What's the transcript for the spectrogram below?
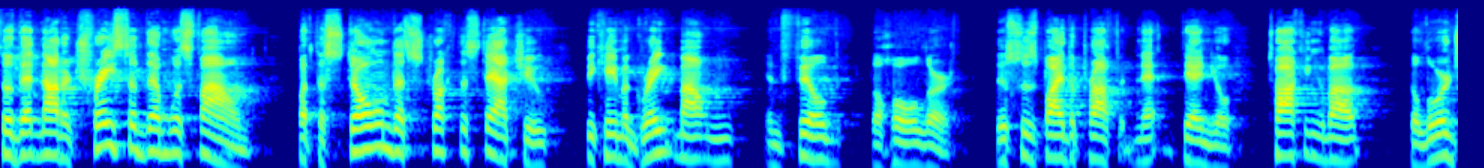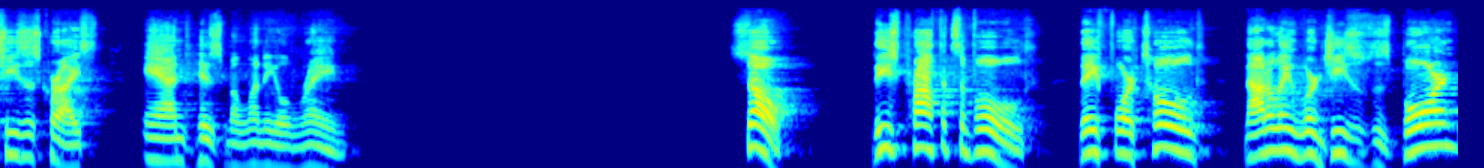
so that not a trace of them was found. But the stone that struck the statue became a great mountain and filled the whole earth. This was by the prophet Daniel talking about the Lord Jesus Christ and his millennial reign. So, these prophets of old, they foretold not only where Jesus was born,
